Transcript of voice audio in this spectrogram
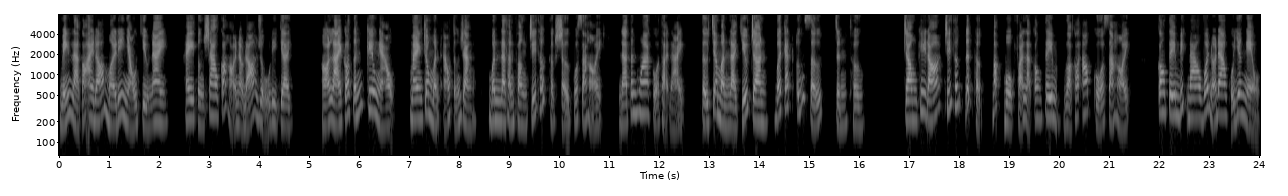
miễn là có ai đó mời đi nhậu chiều nay hay tuần sau có hội nào đó rủ đi chơi. Họ lại có tính kiêu ngạo, mang trong mình ảo tưởng rằng mình là thành phần trí thức thực sự của xã hội, là tinh hoa của thời đại, tự cho mình là chiếu trên với cách ứng xử trình thường. Trong khi đó, trí thức đích thực bắt buộc phải là con tim và khối óc của xã hội. Con tim biết đau với nỗi đau của dân nghèo,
